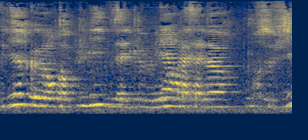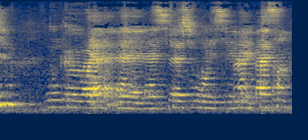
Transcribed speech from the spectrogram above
vous dire qu'en tant que public vous êtes le meilleur ambassadeur pour ce film. Donc euh, voilà, la, situation dans les cinémas n'est pas simple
